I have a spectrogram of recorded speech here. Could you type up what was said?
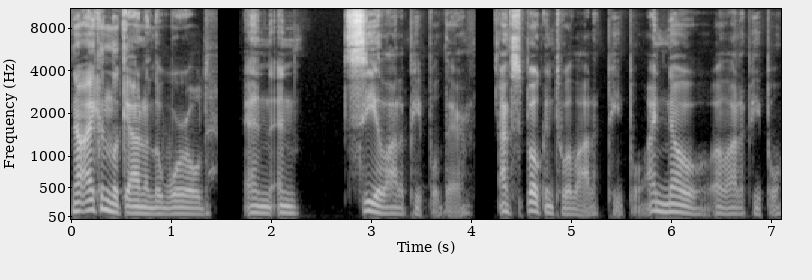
Now I can look out in the world and and see a lot of people there. I've spoken to a lot of people. I know a lot of people.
